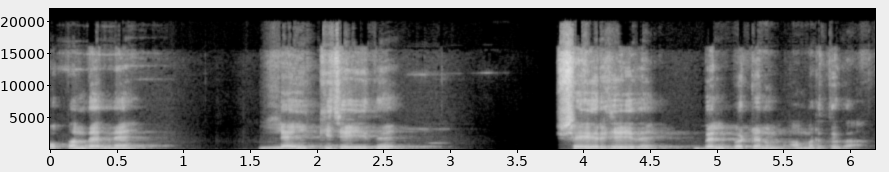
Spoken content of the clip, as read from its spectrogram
ഒപ്പം തന്നെ ലൈക്ക് ചെയ്ത് ഷെയർ ചെയ്ത് ബെൽ ബട്ടണും അമർത്തുക.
